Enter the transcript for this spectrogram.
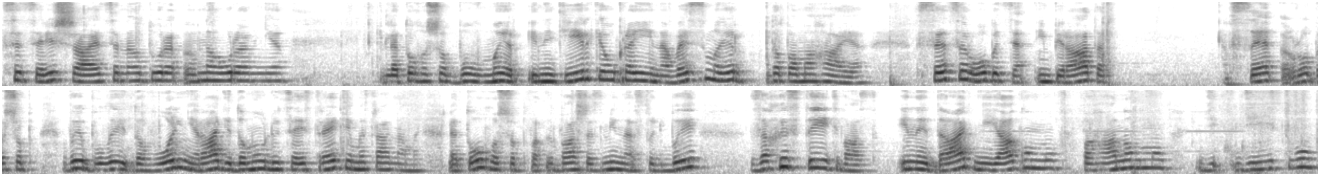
Все це рішається на, уровні для того, щоб був мир. І не тільки Україна, весь мир допомагає. Все це робиться імператор. Все робить, щоб ви були довольні, раді, домовлюються із третіми странами для того, щоб ваша зміна судьби захистить вас і не дати ніякому поганому дійству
